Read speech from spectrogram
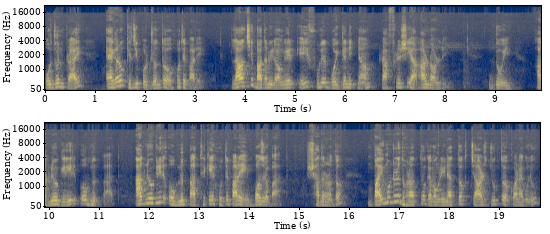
ওজন প্রায় এগারো কেজি পর্যন্ত হতে পারে। লালচে বাদামি রঙের এই ফুলের বৈজ্ঞানিক নাম রাফ্রেশিয়া আর্নল্ডি। দুই, আগ্নেয়গিরির অগ্নুৎপাত আগ্নেয়গিরির অগ্নুৎপাত থেকে হতে পারে বজ্রপাত। সাধারণত বায়ুমণ্ডলে ধনাত্মক এবং ঋণাত্মক চার্জযুক্ত কণাগুলো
